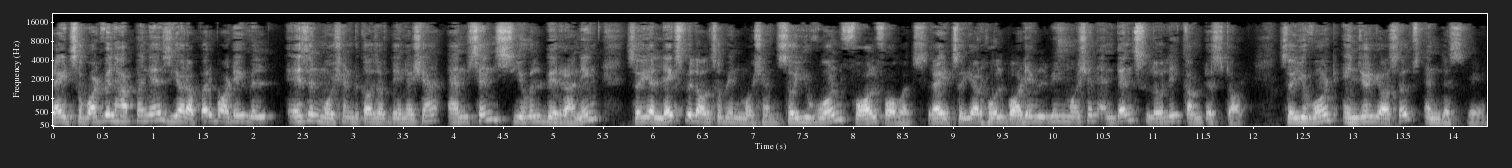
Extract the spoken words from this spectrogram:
right so what will happen is your upper body will is in motion because of the inertia and since you will be running so your legs will also be in motion. So you won't fall forwards right? So your whole body will be in motion and then slowly come to stop. So you won't injure yourselves in this way.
